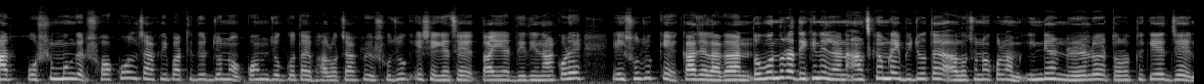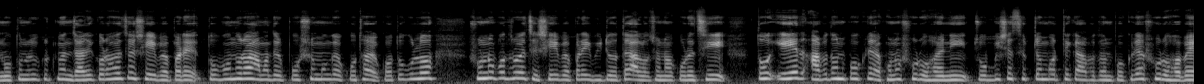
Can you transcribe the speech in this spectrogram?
আর পশ্চিমবঙ্গের সকল চাকরি প্রার্থীদের জন্য কম যোগ্যতায় ভালো চাকরির সুযোগ এসে গেছে, তাই আর দেরি না করে এই সুযোগকে কাজে লাগান। তো বন্ধুরা, দেখে নিলেন, আজকে আমরা এই ভিডিওতে আলোচনা করলাম ইন্ডিয়ান রেলওয়ের তরফ থেকে যে নতুন রিক্রুটমেন্ট জারি করা হয়েছে সেই ব্যাপারে। তো বন্ধুরা, আমাদের পশ্চিমবঙ্গে কোথায় কতগুলো শূন্যপদ রয়েছে সেই ব্যাপারে এই ভিডিওতে আলোচনা করেছি। তো এর আবেদন প্রক্রিয়া এখনও শুরু হয়নি, চব্বিশে সেপ্টেম্বর থেকে আবেদন প্রক্রিয়া শুরু হবে।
